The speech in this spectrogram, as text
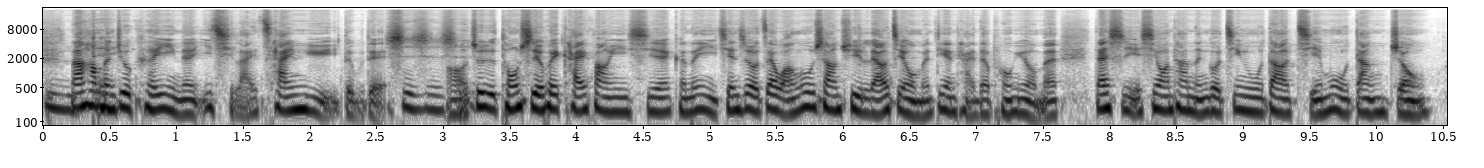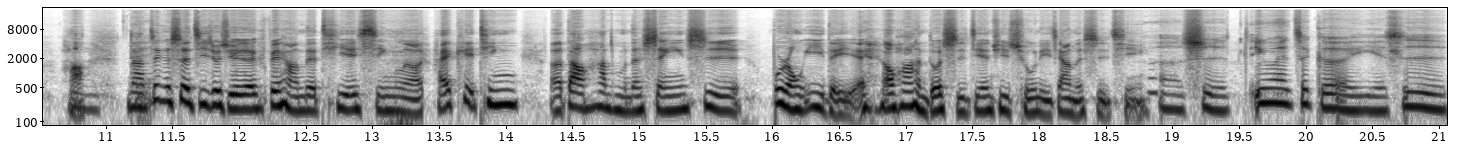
嗯那他们就可以呢一起来参与，对不对？是是是，哦，就是同时也会开放一些可能以前只有在网络上去了解我们电台的朋友们，但是也希望他能够进入到节目当中。好，嗯那这个设计就觉得非常的贴心了，还可以听呃到他们的声音是不容易的耶，要花很多时间去处理这样的事情。呃，是因为这个也是，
